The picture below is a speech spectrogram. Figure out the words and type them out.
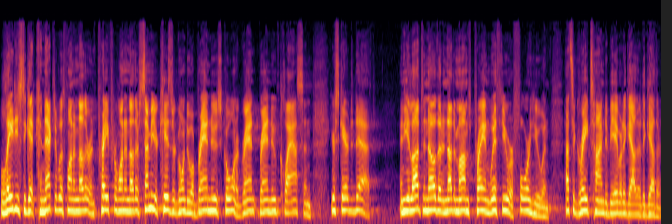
ladies to get connected with one another and pray for one another. Some of your kids are going to a brand new school and a brand, brand new class, and you're scared to death. And you love to know that another mom's praying with you or for you. And that's a great time to be able to gather together.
